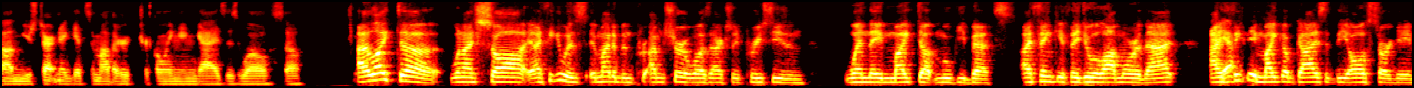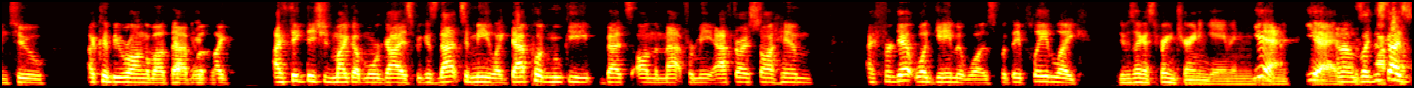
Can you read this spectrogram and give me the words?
um, you're starting to get some other trickling in guys as well. So I liked uh, when I saw. I think it was. It might have been. I'm sure it was actually preseason when they mic'd up Mookie Betts. I think if they do a lot more of that, I Yeah. think they mic up guys at the All Star game too. I could be wrong about that, they but like I think they should mic up more guys because that to me, like that put Mookie Betts on the map for me. After I saw him, I forget what game it was, but they played like it was like a spring training game, and yeah, and, yeah, and I was like, this guy's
